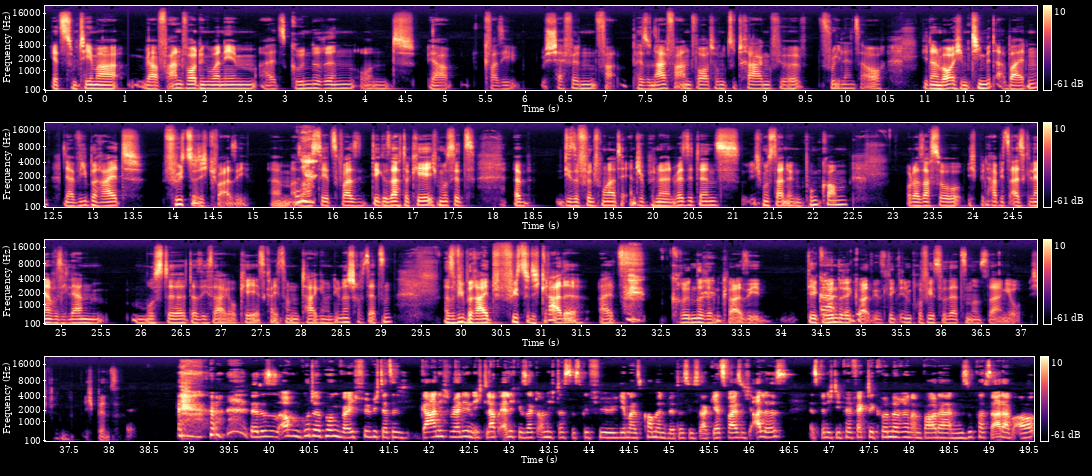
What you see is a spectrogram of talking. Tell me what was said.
jetzt zum Thema ja, Verantwortung übernehmen als Gründerin und ja, quasi Chefin, Personalverantwortung zu tragen für Freelancer auch, die dann bei euch im Team mitarbeiten. Ja, wie bereit fühlst du dich quasi? Ähm, also hast du jetzt quasi dir gesagt, okay, ich muss jetzt äh, diese fünf Monate Entrepreneur in Residence, ich muss da an irgendeinen Punkt kommen? Oder sagst du, ich habe jetzt alles gelernt, was ich lernen musste, dass ich sage, okay, jetzt kann ich zum Tag gehen und die Unterschrift setzen? Also wie bereit fühlst du dich gerade als Gründerin quasi, dir Gründerin quasi ins LinkedIn-Profil zu setzen und zu sagen, jo, ich, bin, ich bin's? ja, das ist auch ein guter Punkt, weil ich fühle mich tatsächlich gar nicht ready und ich glaube ehrlich gesagt auch nicht, dass das Gefühl jemals kommen wird, dass ich sage, jetzt weiß ich alles jetzt bin ich die perfekte Gründerin und baue da ein super Startup auf.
